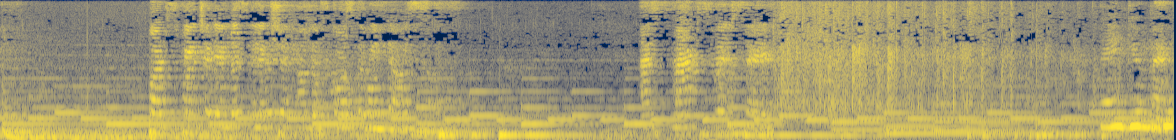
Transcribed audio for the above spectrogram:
2022. Participated in this election and of course the winners. As Maxwell said, Thank you, ma'am.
